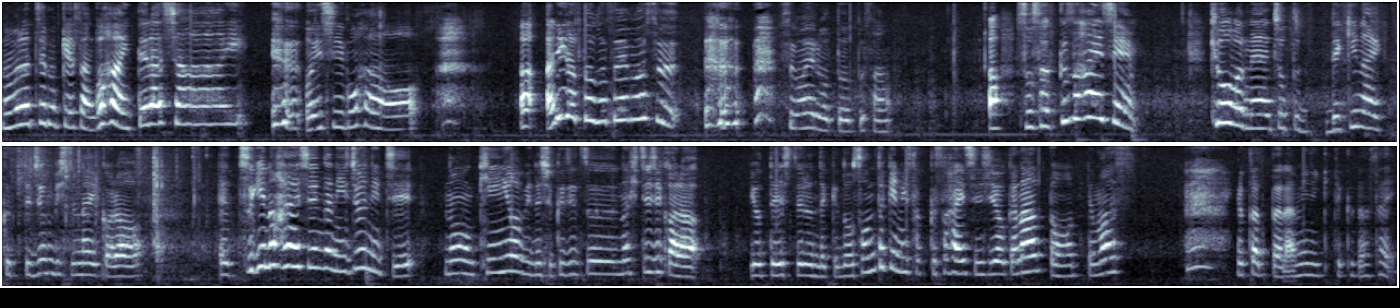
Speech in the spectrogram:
野村ちむけいさんご飯いってらっしゃい。美味しいご飯を。あありがとうございます。スマイル弟さん。あそうサックス配信。今日はねちょっとできなくって準備してないからえ次の配信が20日の金曜日の祝日の7時から予定してるんだけどその時にサックス配信しようかなと思ってます。よかったら見に来てください。ん？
